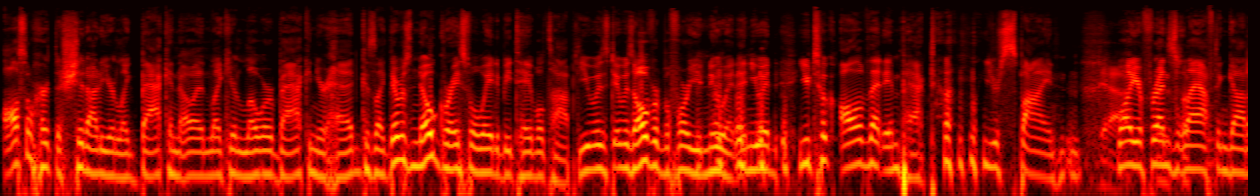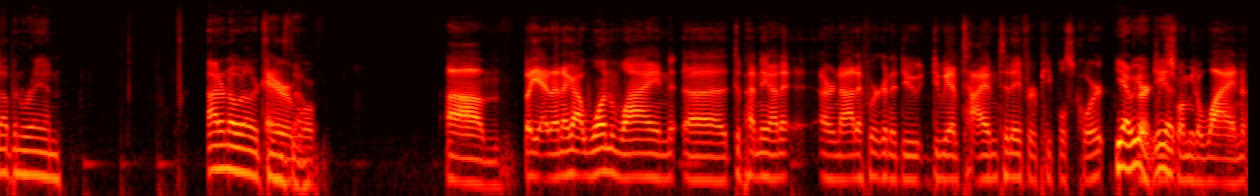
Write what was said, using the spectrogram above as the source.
also hurt the shit out of your like back and uh, and like your lower back and your head because like there was no graceful way to be tabletopped. You was it was over before you knew it, and you had you took all of that impact on your spine Yeah, while your friends laughed and got up and ran. I don't know what other trends though. Terrible. Um, but yeah, then I got one wine, uh, depending on it or not. If we're gonna do, do we have time today for People's Court? Yeah, we or got- do we you just want me to whine?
